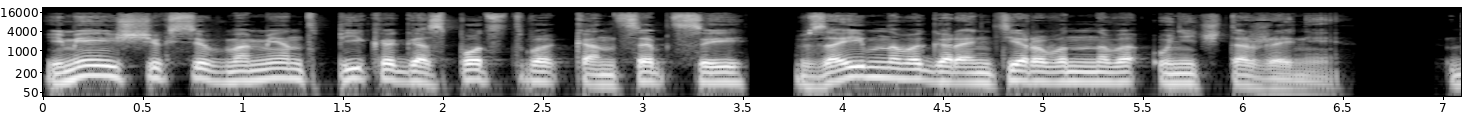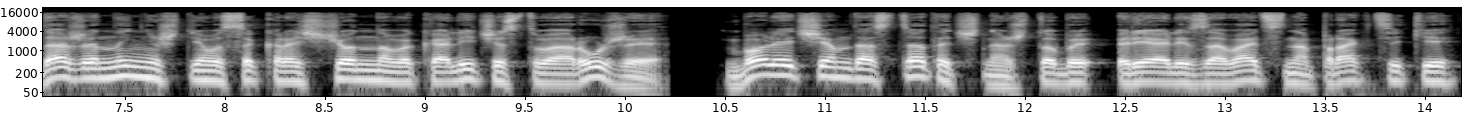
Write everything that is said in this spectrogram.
имеющихся в момент пика господства концепции взаимного гарантированного уничтожения. Даже нынешнего сокращенного количества оружия более чем достаточно, чтобы реализовать на практике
